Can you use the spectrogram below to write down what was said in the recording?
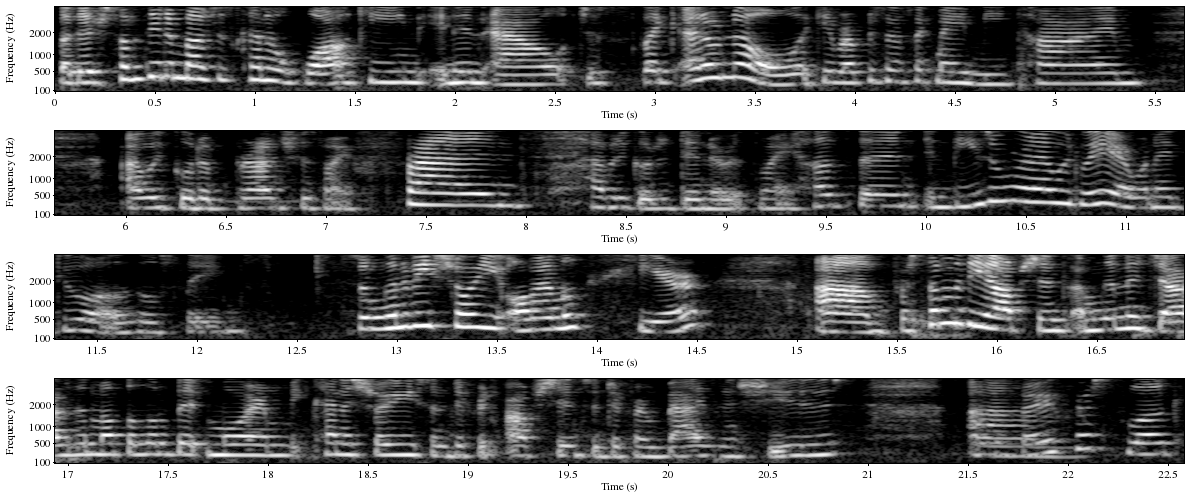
but there's something about just kind of walking in and out just like I don't know like it represents like my me time I would go to brunch with my friends I would go to dinner with my husband and these are what I would wear when I do all of those things so I'm going to be showing you all my looks here um, for some of the options, I'm going to jazz them up a little bit more and kind of show you some different options with different bags and shoes. So um, the very um, first look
